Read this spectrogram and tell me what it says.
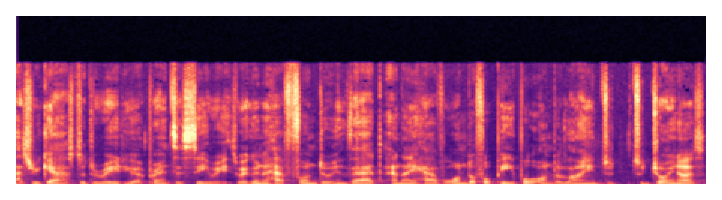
as regards to the Radio Apprentice series. We're going to have fun doing that, and I have wonderful people on the line to, to join us.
